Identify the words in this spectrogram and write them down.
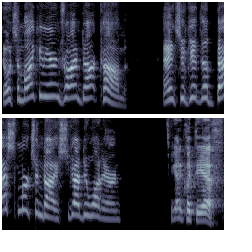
go to MikeandAaronDrive.com. And to get the best merchandise, you got to do what, Aaron? You got to click the F.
